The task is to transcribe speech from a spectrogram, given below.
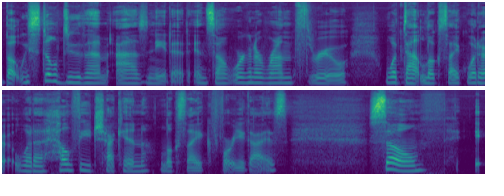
but we still do them as needed. And so we're going to run through what that looks like, what a, what a healthy check in looks like for you guys. So it,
